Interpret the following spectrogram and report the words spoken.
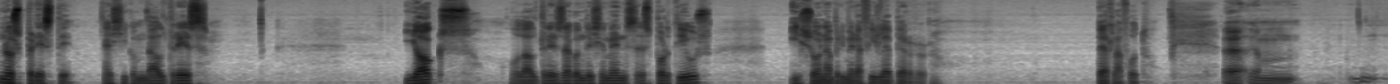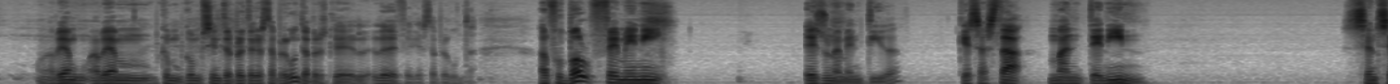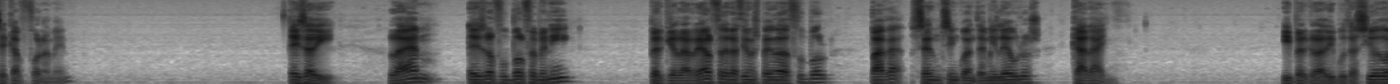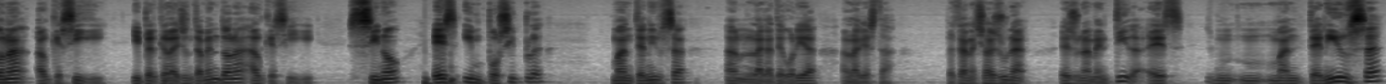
no es preste, així com d'altres llocs o d'altres aconteixements esportius i són a primera fila per, per la foto. Eh, um, aviam, aviam com, com s'interpreta aquesta pregunta, però és que l'he de fer aquesta pregunta. El futbol femení és una mentida que s'està mantenint sense cap fonament? És a dir, l'AM és el futbol femení perquè la Real Federació Espanyola de Futbol paga 150.000 euros cada any i perquè la Diputació dona el que sigui i perquè l'Ajuntament dona el que sigui. Si no, és impossible mantenir-se en la categoria en la que està. Per tant, això és una, és una mentida, és mantenir-se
